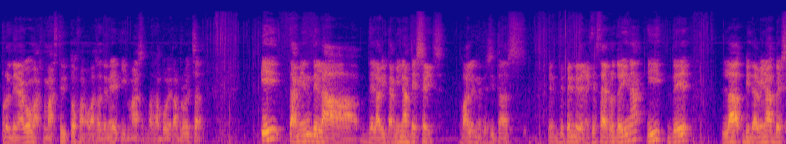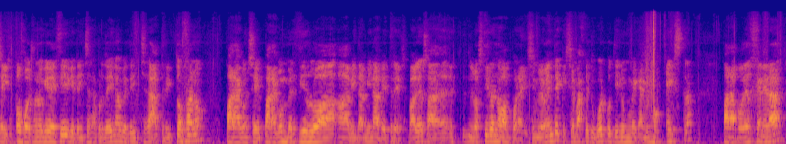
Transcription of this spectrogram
proteína comas, más triptófano vas a tener y más vas a poder aprovechar. Y también de la, de la vitamina B6, ¿vale? Necesitas, eh, depende de la ingesta de proteína y de la vitamina B6. Ojo, eso no quiere decir que te hinches a proteína o que te hinches a triptófano para, para convertirlo a, a, vitamina B3, ¿vale? O sea, eh, los tiros no van por ahí. Simplemente que sepas que tu cuerpo tiene un mecanismo extra para poder generar,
